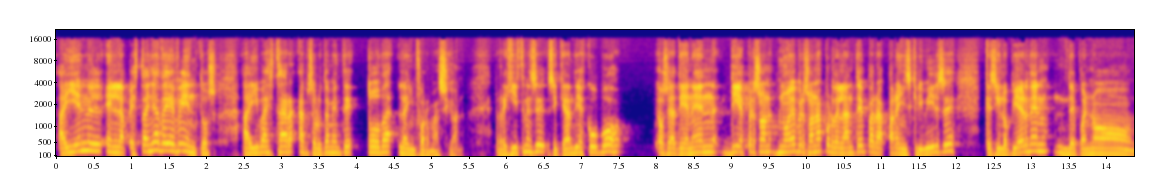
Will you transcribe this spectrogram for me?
ahí en, el, en la pestaña de eventos, ahí va a estar absolutamente toda la información. Regístrense, si quedan 10 cupos, o sea, tienen 10 personas, 9 personas por delante para, para inscribirse, que si lo pierden, después no,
